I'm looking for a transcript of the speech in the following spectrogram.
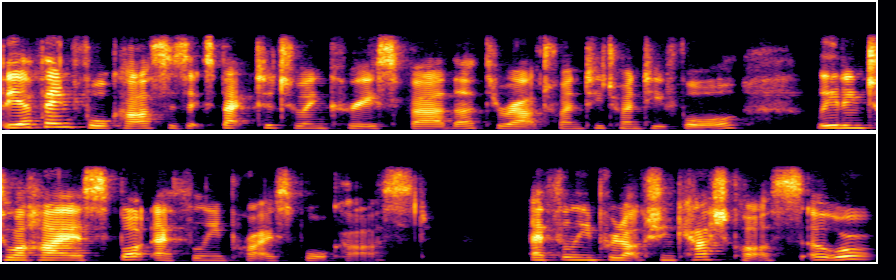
The ethane forecast is expected to increase further throughout 2024, leading to a higher spot ethylene price forecast. Ethylene production cash costs are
